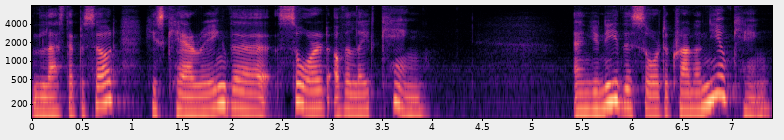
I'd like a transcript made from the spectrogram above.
in the last episode, he's carrying the sword of the late king. And you need this sword to crown a new king.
